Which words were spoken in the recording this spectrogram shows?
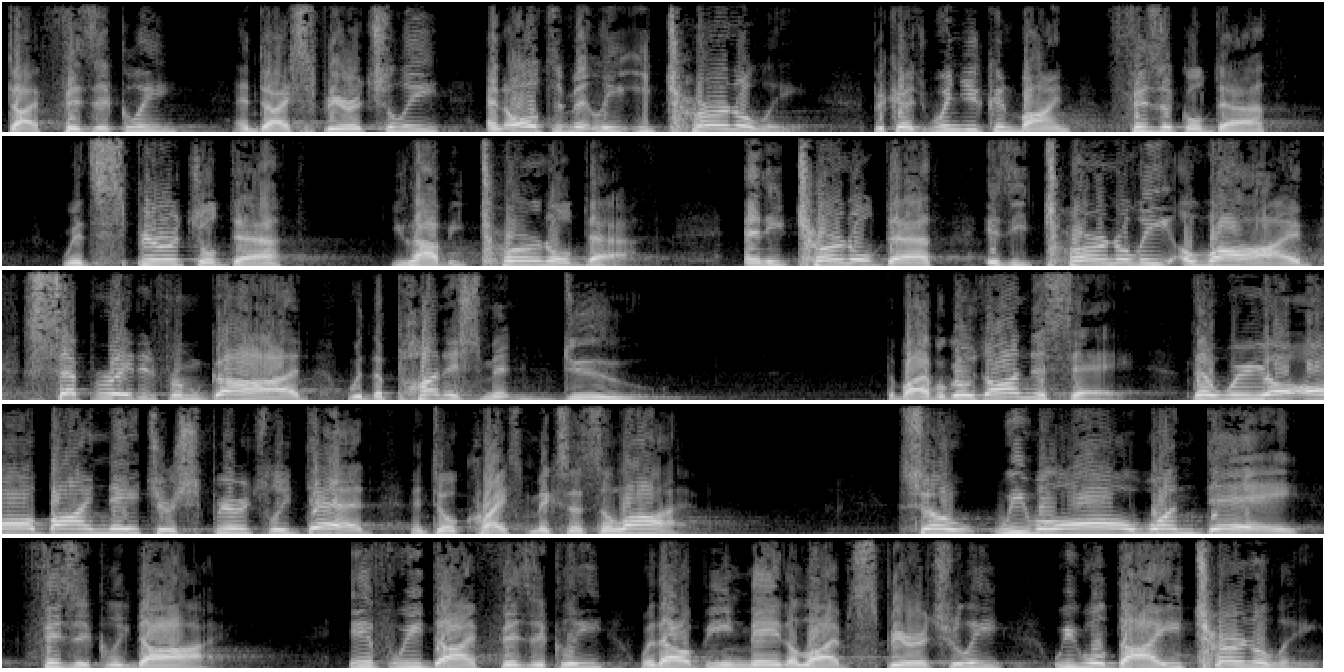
Die physically, and die spiritually, and ultimately eternally. Because when you combine physical death with spiritual death, you have eternal death. And eternal death is eternally alive, separated from God with the punishment due. The Bible goes on to say that we are all by nature spiritually dead until Christ makes us alive. So we will all one day physically die. If we die physically without being made alive spiritually, we will die eternally.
